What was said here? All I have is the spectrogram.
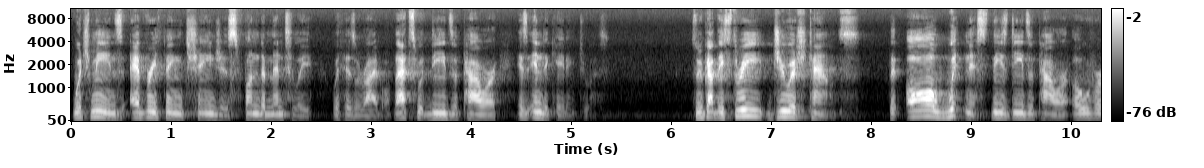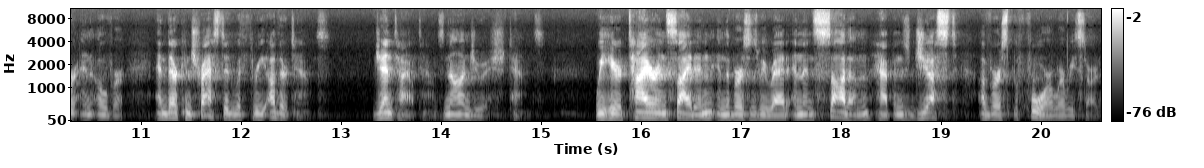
which means everything changes fundamentally with his arrival. That's what deeds of power is indicating to us. So we've got these three Jewish towns that all witness these deeds of power over and over, and they're contrasted with three other towns Gentile towns, non Jewish towns. We hear Tyre and Sidon in the verses we read, and then Sodom happens just a verse before where we started.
